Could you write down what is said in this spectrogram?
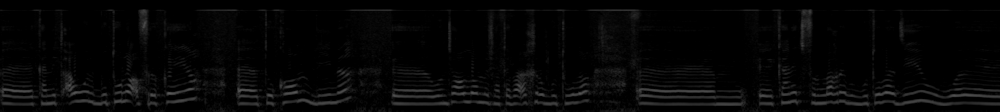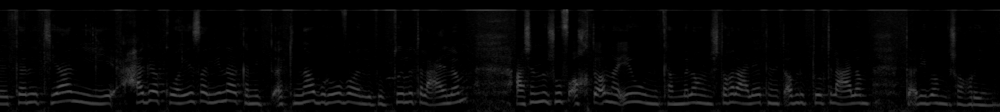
آه كانت أول بطولة إفريقية آه تقام لينا. آه وإن شاء الله مش هتبقى آخر بطولة. آه كانت في المغرب البطولة دي وكانت يعني حاجة كويسة لينا كانت أكنها بروفا لبطولة العالم عشان نشوف أخطائنا إيه ونكملها ونشتغل عليها. كانت قبل بطولة العالم تقريبا بشهرين.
